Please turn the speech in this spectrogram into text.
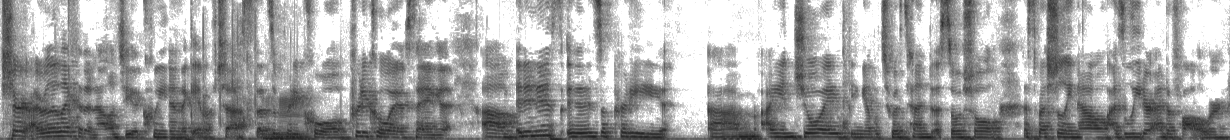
Sure, I really like that analogy, a queen in the game of chess. That's a pretty cool, pretty cool way of saying it. Um, and it is, it is a pretty. Um, I enjoy being able to attend a social, especially now as a leader and a follower.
